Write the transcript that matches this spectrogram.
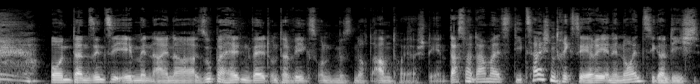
Und dann sind sie eben in einer Superheldenwelt unterwegs und müssen dort Abenteuer stehen. Das war damals die Zeichentrickserie in den 90ern, die ich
